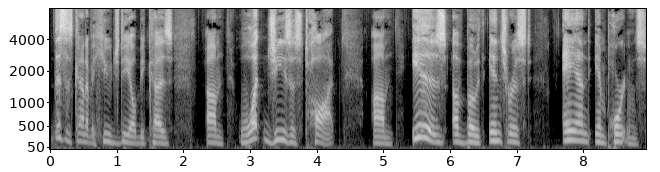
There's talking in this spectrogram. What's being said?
this is kind of a huge deal because um, what Jesus taught um, is of both interest and importance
